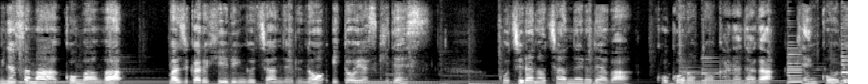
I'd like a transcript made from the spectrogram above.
皆様こんばんは。マジカルヒーリングチャンネルの伊藤康樹です。こちらのチャンネルでは心と体が健康で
